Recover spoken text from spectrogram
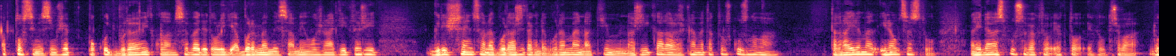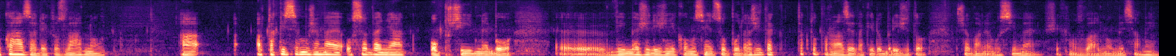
a to si myslím, že pokud budeme mít kolem sebe tyto lidi a budeme my sami možná ti, kteří, když se něco nepodaří, tak nebudeme nad tím naříkat, ale řekneme, tak to zkus znova. Tak najdeme jinou cestu. Najdeme způsob, jak to, jak to, jak to třeba dokázat, jak to zvládnout. A, a taky se můžeme o sebe nějak opřít, nebo e, víme, že když někomu se něco podaří, tak, tak to pro nás je taky dobrý, že to třeba nemusíme všechno zvládnout my sami.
